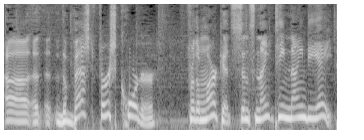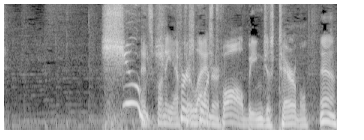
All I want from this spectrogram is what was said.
uh, the best first quarter for the markets since 1998. Huge. It's funny after first last quarter. fall being just terrible. Yeah.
